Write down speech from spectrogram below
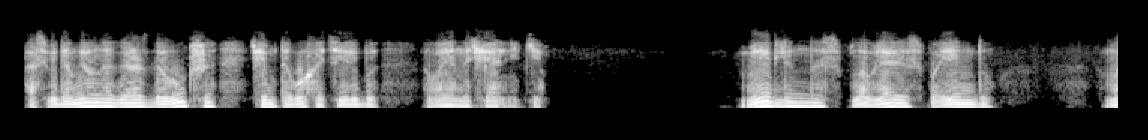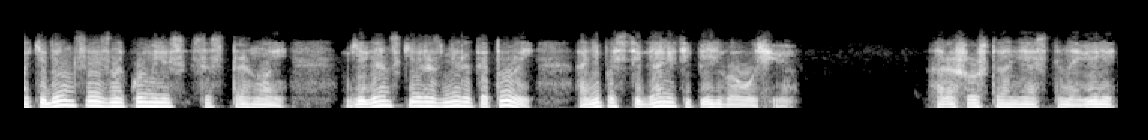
осведомленных гораздо лучше, чем того хотели бы военачальники. Медленно сплавляясь по Инду, македонцы знакомились со страной, гигантские размеры которой они постигали теперь воочию. Хорошо, что они остановили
